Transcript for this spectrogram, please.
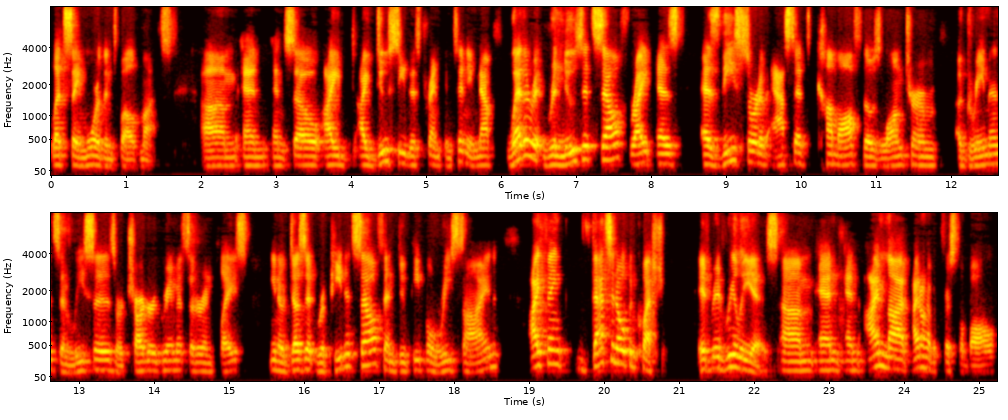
let's say more than 12 months. Um, and and so I I do see this trend continuing. Now, whether it renews itself, right, as as these sort of assets come off those long-term agreements and leases or charter agreements that are in place, you know, does it repeat itself and do people re-sign? I think that's an open question. It, it really is. Um, and, and I'm not, I don't have a crystal ball.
